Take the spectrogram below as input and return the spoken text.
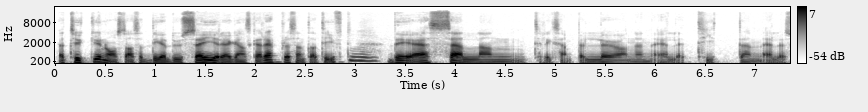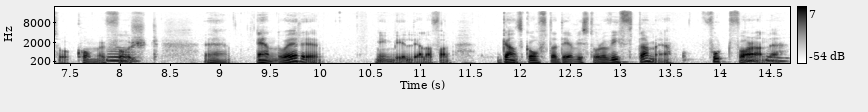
Jag tycker ju någonstans att det du säger är ganska representativt. Mm. Det är sällan till exempel lönen eller titeln eller så kommer mm. först. Eh, ändå är det, min bild i alla fall, ganska ofta det vi står och viftar med fortfarande. Mm.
